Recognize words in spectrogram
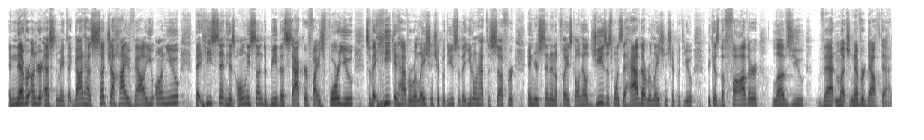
and never underestimate that God has such a high value on you that He sent His only Son to be the sacrifice for you so that He could have a relationship with you so that you don't have to suffer in your sin in a place called hell. Jesus wants to have that relationship with you because the Father loves you that much. Never doubt that.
